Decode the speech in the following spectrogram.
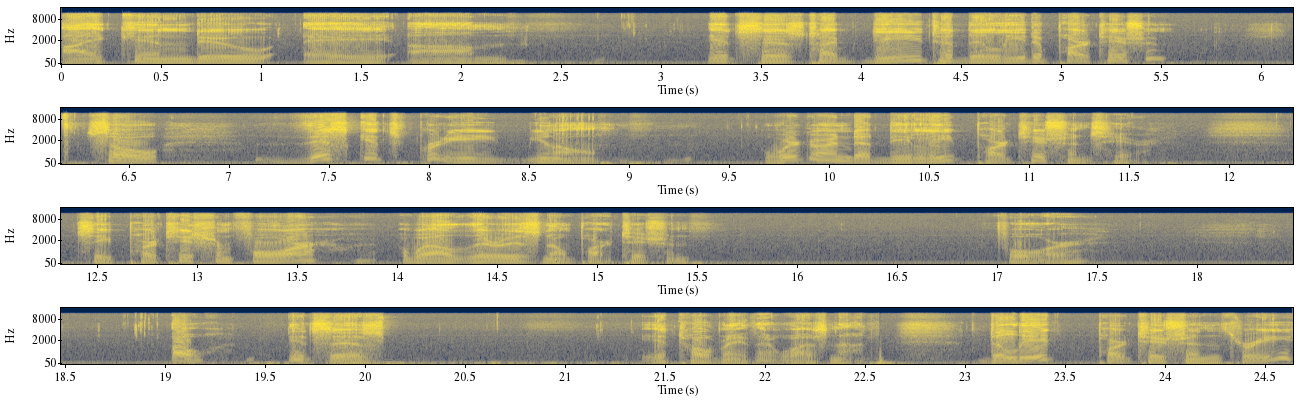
I can do a um, it says type D to delete a partition. So this gets pretty you know we're going to delete partitions here see partition 4 well there is no partition 4 oh it says it told me there was none delete partition 3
